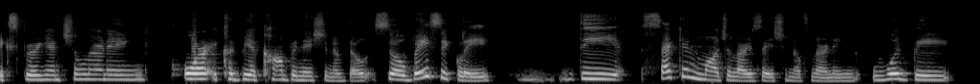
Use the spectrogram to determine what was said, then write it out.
experiential learning or it could be a combination of those. So basically the second modularization of learning would be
